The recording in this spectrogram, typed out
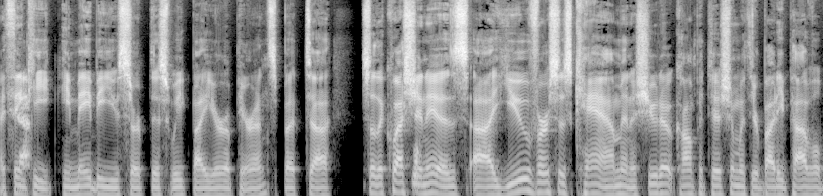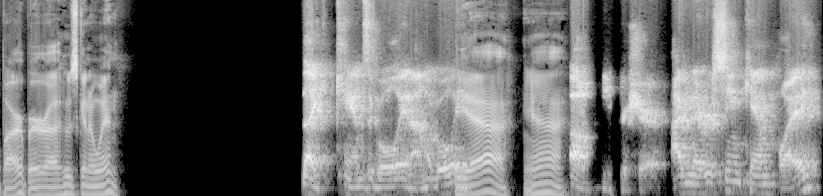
I think Yeah. he he may be usurped this week by your appearance, but uh, so the question is, uh, you versus Cam in a shootout competition with your buddy Pavel Barber, uh, who's going to win? Like Cam's a goalie and I'm a goalie. Yeah, yeah. Oh, for sure. I've never seen Cam play,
